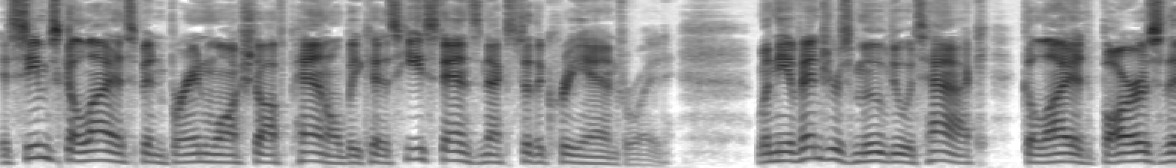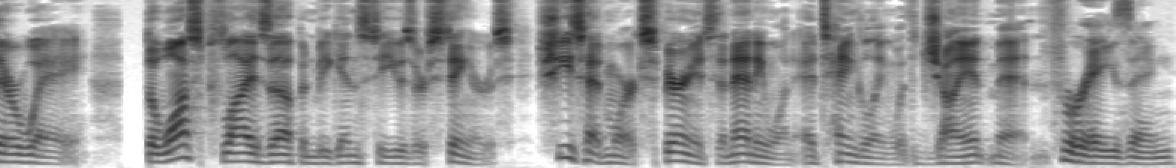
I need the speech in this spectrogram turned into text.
It seems Goliath's been brainwashed off panel because he stands next to the Kree android. When the Avengers move to attack, Goliath bars their way. The Wasp flies up and begins to use her stingers. She's had more experience than anyone at tangling with giant men. Phrasing.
